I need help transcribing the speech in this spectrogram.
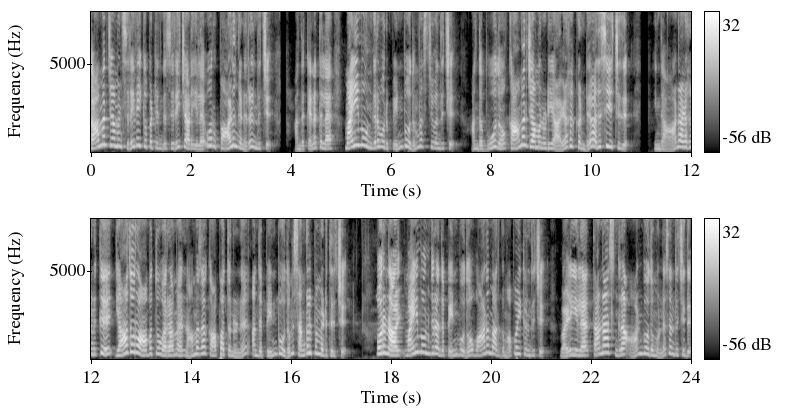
காமர்ஜாமன் சிறை வைக்கப்பட்டிருந்த சிறைச்சாலையில் ஒரு பாலுங்கிணறு இருந்துச்சு. அந்த கிணத்துல மைமூன்கிற ஒரு பெண் பூதம் வசிச்சு வந்துச்சு. அந்த பூதம் காமர் ஜாமனுடைய அழகை கண்டு அதிசயிச்சுது. இந்த ஆண் அழகனுக்கு யாதொரு ஆபத்தும் வராமல் நாம தான் காப்பாற்றணும்னு அந்த பெண் பூதம் சங்கல்பம் எடுத்துருச்சு. ஒரு நாள் மைமூன்கிற அந்த பெண் பூதம் வானமார்க்கமாக போயிட்டு இருந்துச்சு. வழியில் தனாஸ்ங்கிற ஆண் பூதம் ஒன்று சந்திச்சுது.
